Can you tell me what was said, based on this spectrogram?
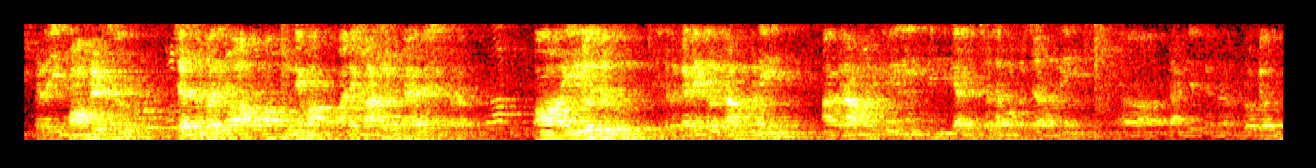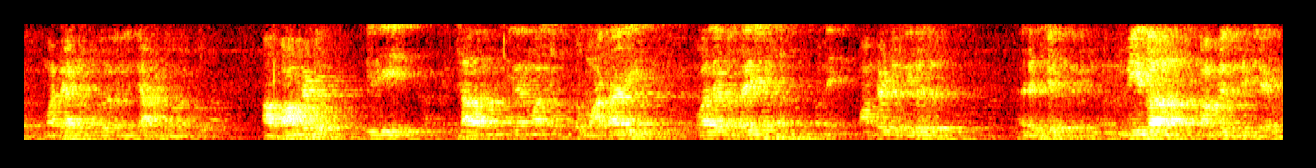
ఇక్కడ ఈ పాంప్లెట్స్ చతుపది పాపమ పుణ్యమా అనే కాన్సెప్ట్ తయారు చేశాం మేడం ఈరోజు ఇక్కడ గణేకల గ్రామం అని ఆ గ్రామానికి వెళ్ళి ఇంటింటికి అహింస ధర్మ ప్రచారాన్ని ప్లాన్ చేశాం మేడం ప్రోగ్రామ్ మధ్యాహ్నం మూడు గంటల నుంచి ఆరు వరకు ఆ పాంప్లెట్ ఇది చాలా మంది సీనియర్ మాస్టర్స్తో మాట్లాడి వాళ్ళ యొక్క సజెషన్స్ తీసుకొని పాంప్లెట్ ఈరోజు రెడీ చేయడం మీ ద్వారా పాంప్లెట్ రిలీజ్ చేయాలి.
